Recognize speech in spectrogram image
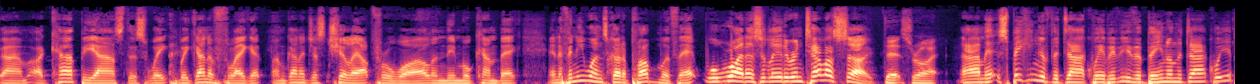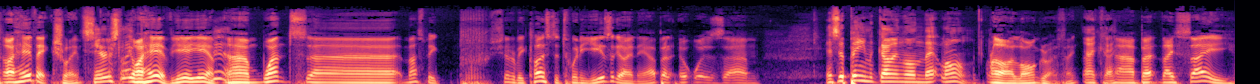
um, I can't be asked this week. We're going to flag it. I'm going to just chill out for a while and then we'll come back. And if anyone's got a problem with that, well, write us a letter and tell us so. That's right. Um, speaking of the dark web, have you ever been on the dark web? I have actually. Seriously? I have, yeah, yeah. Yeah. Um, once, uh, it must be, should it be close to 20 years ago now, but it was, um, Has it been going on that long? oh, longer, I think. Okay. Uh, but they say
